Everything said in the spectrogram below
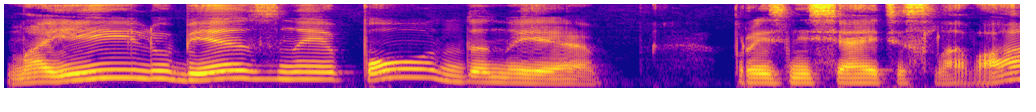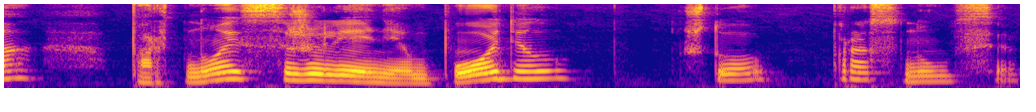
«Мои любезные подданные!» Произнеся эти слова, портной с сожалением понял, что проснулся.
